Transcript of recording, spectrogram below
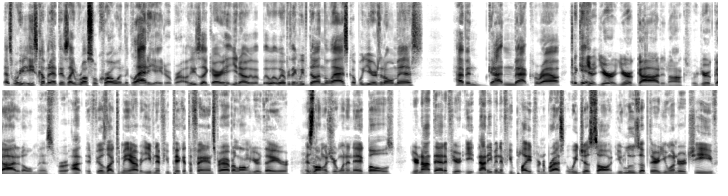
That's where he, he's coming at this like Russell Crowe in The Gladiator, bro. He's like, are, you know, everything we've done the last couple years at Ole Miss having gotten Matt Corral. And again, You're, you're you're a god in Oxford. You're a god at Ole Miss for. I, it feels like to me, however, even if you pick at the fans for however long you're there, as mm-hmm. long as you're winning egg bowls, you're not that. If you're not even if you played for Nebraska, we just saw it. You lose up there, you underachieve,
